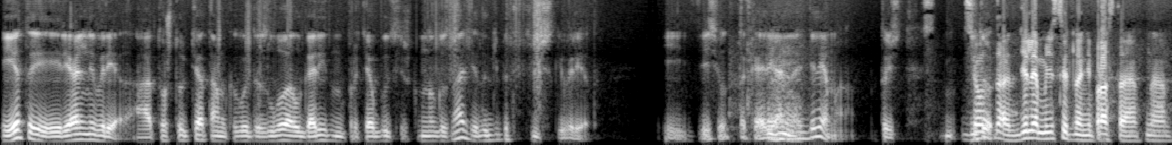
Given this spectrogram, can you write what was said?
И это реальный вред. А то, что у тебя там какой-то злой алгоритм про тебя будет слишком много знать, это гипотетический вред. И здесь вот такая реальная mm-hmm. дилемма. То есть, Все, то, да, дилемма действительно непростая. Да.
